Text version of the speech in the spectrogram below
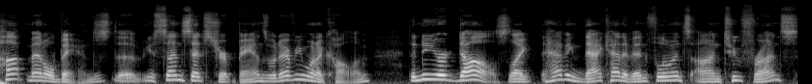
pop metal bands, the Sunset Strip bands, whatever you want to call them, the New York Dolls. Like having that kind of influence on two fronts,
